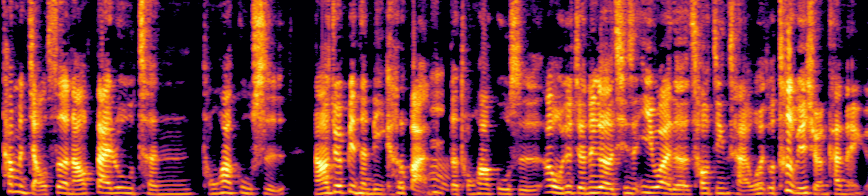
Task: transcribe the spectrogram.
他们角色，然后带入成童话故事。然后就变成理科版的童话故事、嗯、啊！我就觉得那个其实意外的超精彩，我我特别喜欢看那个，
